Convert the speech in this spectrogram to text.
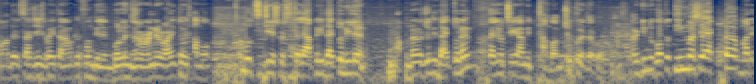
আমাদের সাজিজ ভাই, তারা আমাকে ফোন দিলেন। বললেন যে, রনি রনি, তুমি থামো বলছি জিজ্ঞেস করছি তাহলে আপনি দায়িত্ব নিলেন? আপনারা যদি দায়িত্ব নেন, তাহলে হচ্ছে আমি থামবো, আমি চুপ করে যাব। আমি কিন্তু গত তিন মাসে একটা মানে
